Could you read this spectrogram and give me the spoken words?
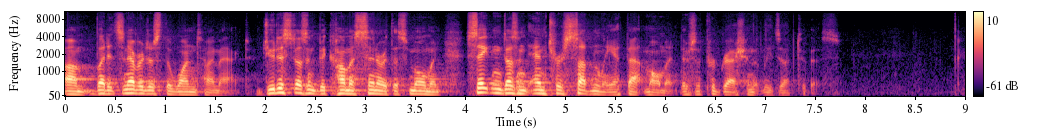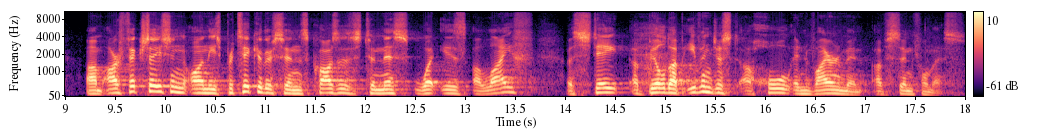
Um, but it's never just the one time act. Judas doesn't become a sinner at this moment. Satan doesn't enter suddenly at that moment. There's a progression that leads up to this. Um, our fixation on these particular sins causes us to miss what is a life, a state, a buildup, even just a whole environment of sinfulness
